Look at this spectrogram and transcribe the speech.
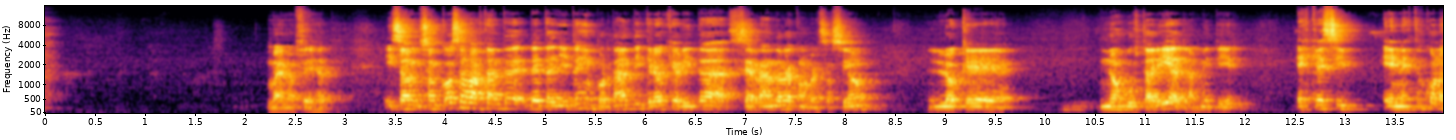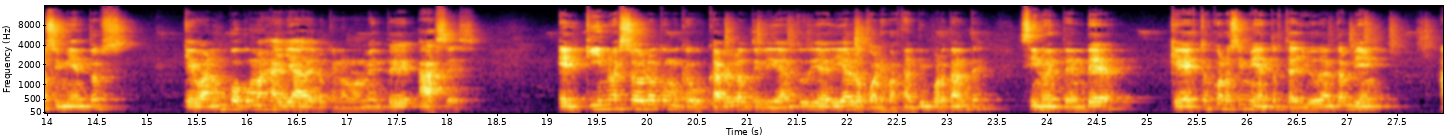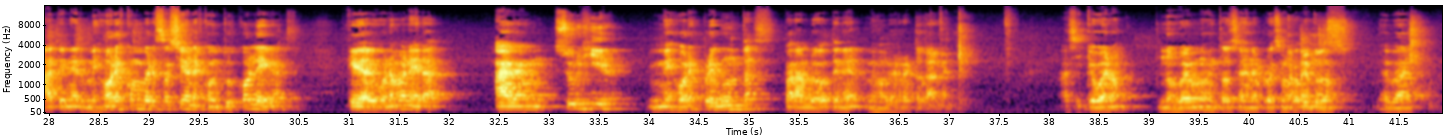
Bueno, fíjate. Y son, son cosas bastante detallitos importantes y creo que ahorita cerrando la conversación, lo que nos gustaría transmitir es que si en estos conocimientos que van un poco más allá de lo que normalmente haces, el key no es solo como que buscarle la utilidad en tu día a día, lo cual es bastante importante, sino entender que estos conocimientos te ayudan también a tener mejores conversaciones con tus colegas que de alguna manera hagan surgir mejores preguntas para luego tener mejores respuestas. Totalmente. Así que bueno, nos vemos entonces en el próximo nos capítulo. Vemos. Bye bye.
